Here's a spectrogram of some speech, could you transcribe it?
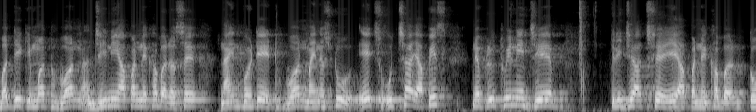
બધી કિંમત વન જીની આપણને ખબર હશે nine point eight one minus two H ઊંચાઈ આપીશ. ને પૃથ્વીની જે ત્રીજા છે એ આપણને ખબર. તો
